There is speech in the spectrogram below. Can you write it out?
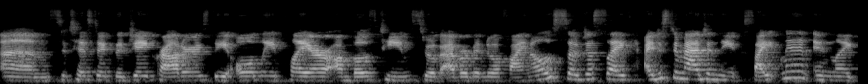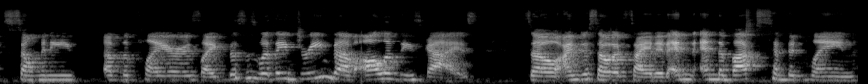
um, statistic that Jae Crowder is the only player on both teams to have ever been to a finals. So just like I just imagine the excitement in like so many of the players. Like this is what they dreamed of. All of these guys. So I'm just so excited. And and the Bucks have been playing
